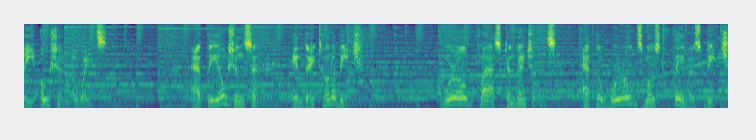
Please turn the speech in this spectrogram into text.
the ocean awaits. At the Ocean Center in Daytona Beach. World class conventions at the world's most famous beach.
